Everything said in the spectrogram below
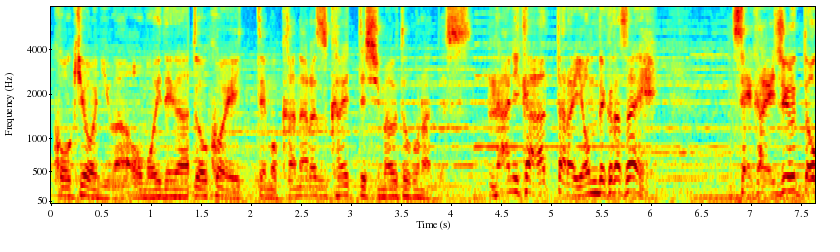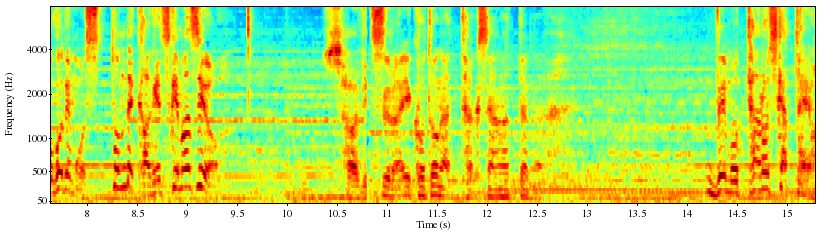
故郷には思い出がどこへ行っても必ず帰ってしまうとこなんです何かあったら呼んでください世界中どこでもすっ飛んで駆けつけますよサビ辛いことがたくさんあったがでも楽しかったよ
